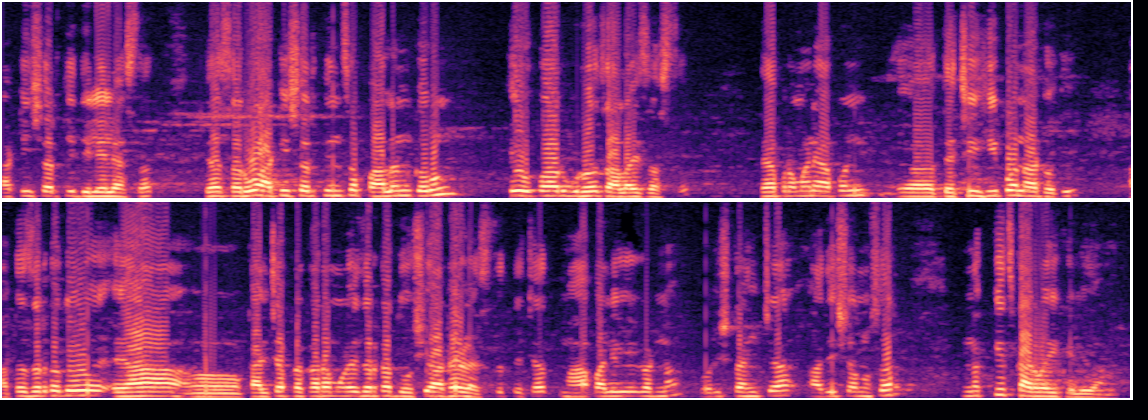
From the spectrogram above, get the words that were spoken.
अटी शर्ती दिलेल्या असतात. त्या सर्व अटी शर्तींचं पालन करून हे उपहारगृह चालायचं असतं. त्याप्रमाणे आपण त्याची ही पण अट होती. आता जर का तो या कालच्या प्रकारामुळे जर का दोषी आढळलास तर त्याच्यात महापालिकेकडनं वरिष्ठांच्या आदेशानुसार नक्कीच कारवाई केली जाणार.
